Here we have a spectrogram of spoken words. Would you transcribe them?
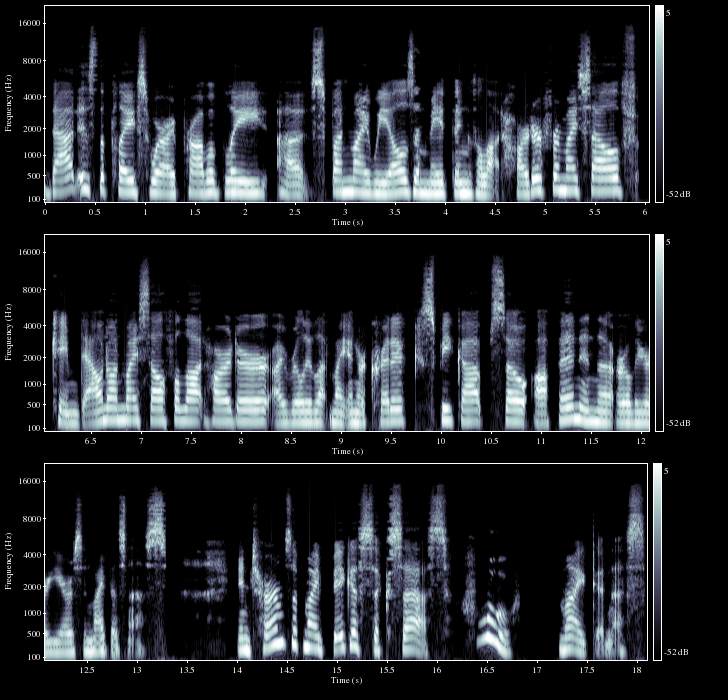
that is the place where I probably uh, spun my wheels and made things a lot harder for myself, came down on myself a lot harder. I really let my inner critic speak up so often in the earlier years in my business. In terms of my biggest success, whew, my goodness,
